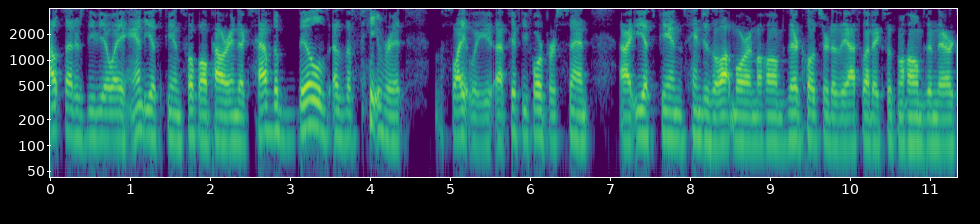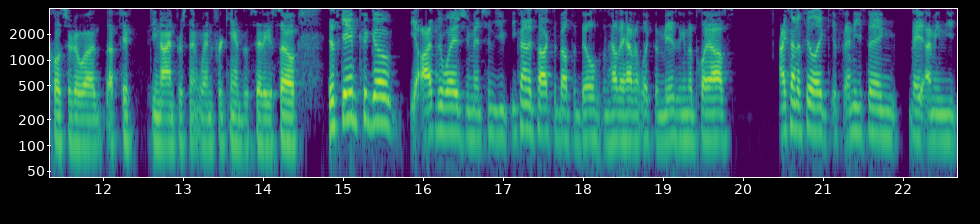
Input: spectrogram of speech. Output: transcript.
Outsiders DVOA and ESPN's Football Power Index have the Bills as the favorite slightly at 54%. Uh, ESPN's hinges a lot more on Mahomes. They're closer to the Athletics with Mahomes, and they're closer to a, a 59% win for Kansas City. So this game could go either way, as you mentioned. You, you kind of talked about the Bills and how they haven't looked amazing in the playoffs. I kind of feel like if anything, they, I mean,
